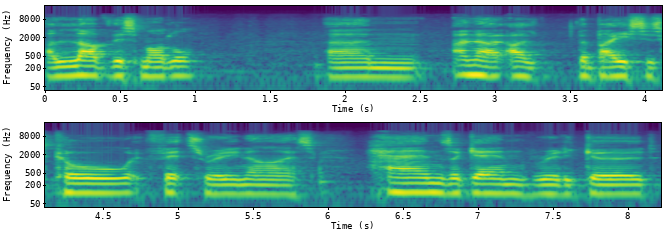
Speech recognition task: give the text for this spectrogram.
I love this model. Um, I know I, the base is cool. It fits really nice. Hands again, really good.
